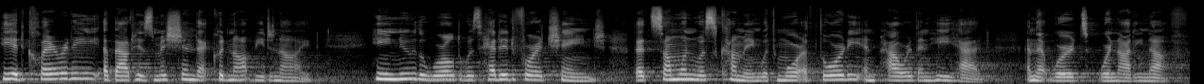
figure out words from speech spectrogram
He had clarity about his mission that could not be denied. He knew the world was headed for a change, that someone was coming with more authority and power than he had, and that words were not enough.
